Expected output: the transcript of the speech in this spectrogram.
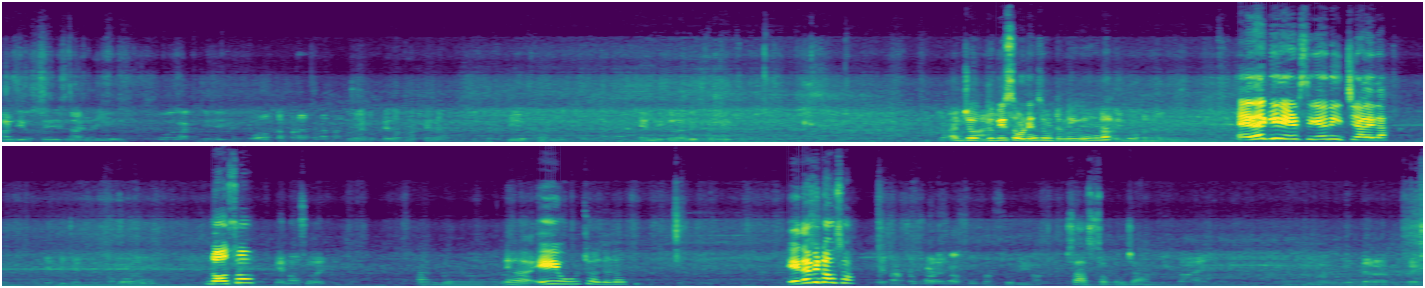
ਹਾਂਜੀ ਉਸੇ ਦੀ ਡਿਜ਼ਾਈਨ ਆਈ ਹੈ ਉਹ ਕੱਪੜਾ ਥੋੜਾ ਜਿਹੜਾ ਕੱਪੜੇ ਦਾ ਫ਼ਰਕ ਹੈ ਨਾ ਕੈਮੀਕਲ ਵਾਲੀ ਸਾਰੀ। ਅੱਜ ਵੀ ਸੋਹਣੇ ਸੂਟ ਨੇਗੇ ਹਨਾ? ਇਹਦਾ ਕੀ ਰੇਟ ਸੀਗਾ ਨੀਚੇ ਵਾਲੇ ਦਾ? 900 ਇਹ 900 ਦਾ ਜੀ ਹਾਂ ਇਹ ਉਹ ਚ ਆ ਜਿਹੜਾ ਇਹਦਾ ਵੀ 900 ਇਹ 750 750 ਤੇਰਾ ਪ੍ਰਿੰਟ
